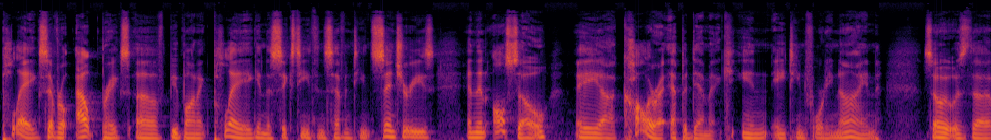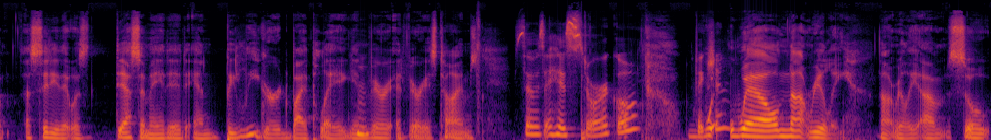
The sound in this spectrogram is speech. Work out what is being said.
plagues, several outbreaks of bubonic plague in the 16th and 17th centuries, and then also a uh, cholera epidemic in 1849. So it was the a city that was decimated and beleaguered by plague in very at various times. So is it historical fiction? W- well, not really, not really. Um, so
